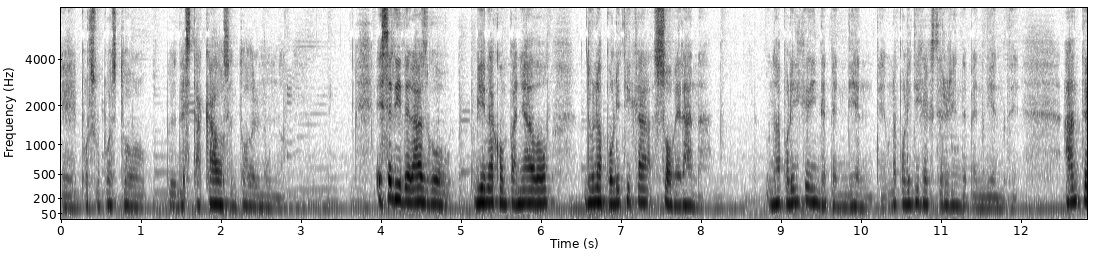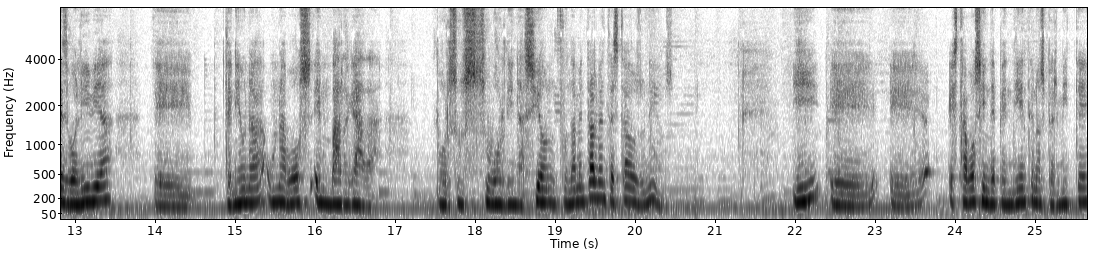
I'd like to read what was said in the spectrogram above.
eh, por supuesto, destacados en todo el mundo. Ese liderazgo viene acompañado de una política soberana, una política independiente, una política exterior independiente. Antes Bolivia eh, tenía una, una voz embargada por su subordinación fundamentalmente a Estados Unidos y eh, eh, esta voz independiente nos permite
